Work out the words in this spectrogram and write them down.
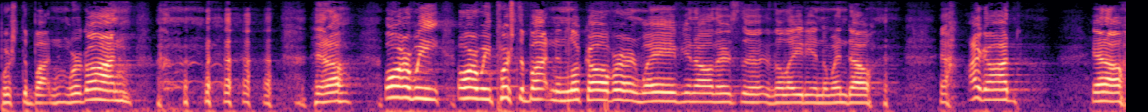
push the button, we're gone. you know? Or we or we push the button and look over and wave, you know, there's the, the lady in the window. yeah, hi God. You know,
